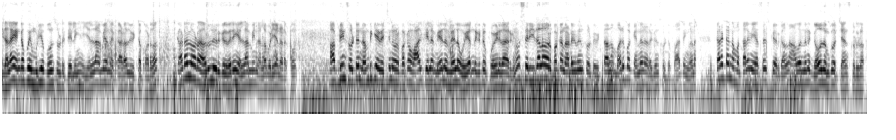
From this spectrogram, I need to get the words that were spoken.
இதெல்லாம் எங்கே போய் முடிய போகுதுன்னு சொல்லிட்டு தெரியலங்க. எல்லாமே அந்த கடல் விட்ட படம் கடலோட அருள் இருக்கிற வரையும் எல்லாமே நல்லபடியாக நடக்கும். அப்படின்னு சொல்லிட்டு நம்பிக்கையை வச்சுன்னு ஒரு பக்கம் வாழ்க்கையில் மேலும் மேலும் உயர்ந்துக்கிட்டு போயிட்டு தான் இருக்கணும். சரி இதெல்லாம் ஒரு பக்கம் நடக்குதுன்னு சொல்லிட்டு விட்டாலும் மறுபக்கம் என்ன நடக்குதுன்னு சொல்லிட்டு பார்த்தீங்கன்னா கரெக்டாக நம்ம தலைமை எஸ்எஸ்கே இருக்காங்களா அவன் வந்து கௌதமுக்கு ஒரு சான்ஸ் கொடுக்குறான்.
